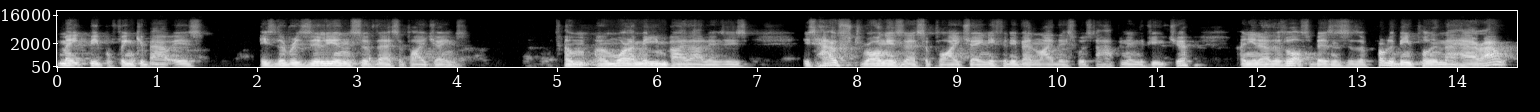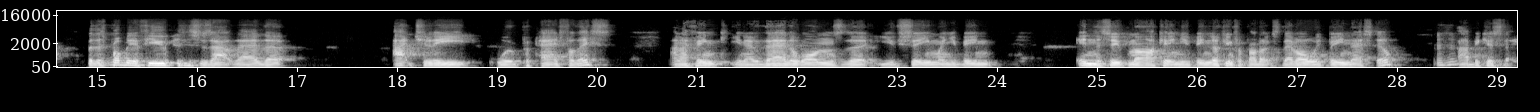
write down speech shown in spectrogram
make people think about is is the resilience of their supply chains. Um, and what I mean by that is is is how strong is their supply chain if an event like this was to happen in the future. And you know, there's lots of businesses that have probably been pulling their hair out, but there's probably a few businesses out there that actually were prepared for this and I think, you know, they're the ones that you've seen when you've been in the supermarket and you've been looking for products, they've always been there still mm-hmm. uh, because they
